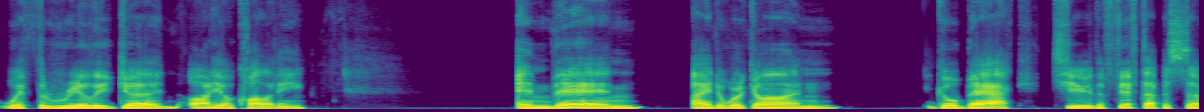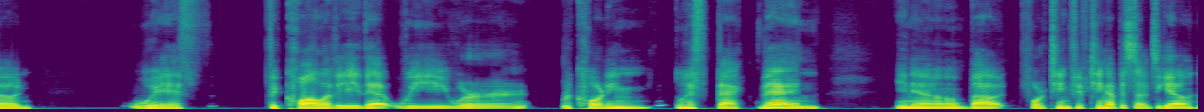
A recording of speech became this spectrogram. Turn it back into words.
with the really good audio quality. And then I had to work on, go back to the fifth episode with the quality that we were recording with back then, you know, about 14, 15 episodes ago.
